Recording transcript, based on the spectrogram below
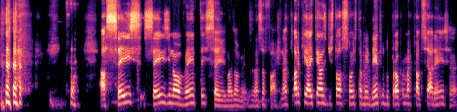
a 6, 6,96 mais ou menos, nessa faixa. Né? Claro que aí tem as distorções também dentro do próprio mercado cearense, né?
